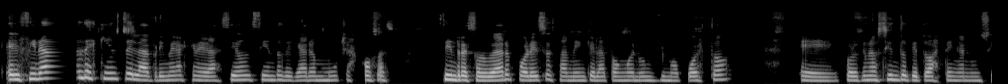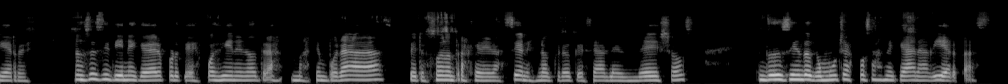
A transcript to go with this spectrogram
El final de Skins de la primera generación siento que quedaron muchas cosas sin resolver, por eso es también que la pongo en último puesto, eh, porque no siento que todas tengan un cierre. No sé si tiene que ver porque después vienen otras más temporadas, pero son otras generaciones, no creo que se hablen de ellos. Entonces siento que muchas cosas me quedan abiertas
